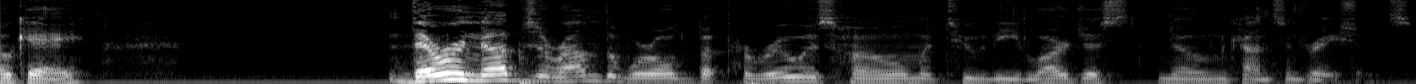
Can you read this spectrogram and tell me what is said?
Okay. There are nubs around the world, but Peru is home to the largest known concentrations.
